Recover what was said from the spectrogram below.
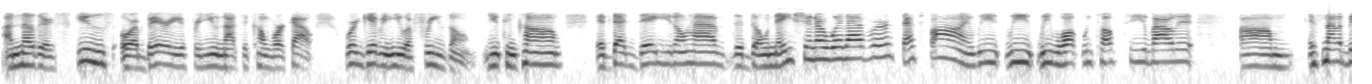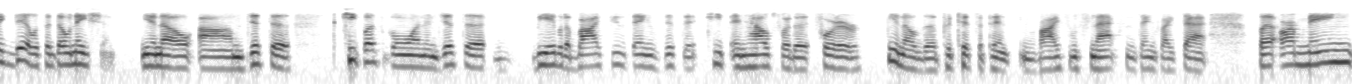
another excuse or a barrier for you not to come work out. We're giving you a free zone you can come if that day you don't have the donation or whatever that's fine we we we walk we talk to you about it. Um, it's not a big deal. It's a donation, you know, um, just to keep us going and just to be able to buy a few things just to keep in house for the for you know the participants and buy some snacks and things like that. But our main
